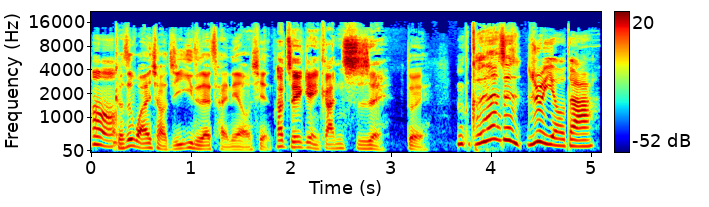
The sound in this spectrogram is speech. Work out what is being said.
嗯，可是玩小鸡一直在踩那条线，他直接给你干尸，哎，对，可是他是 real 的啊。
